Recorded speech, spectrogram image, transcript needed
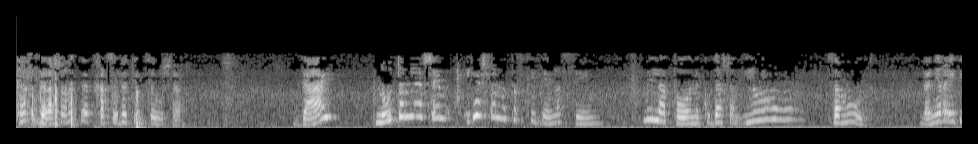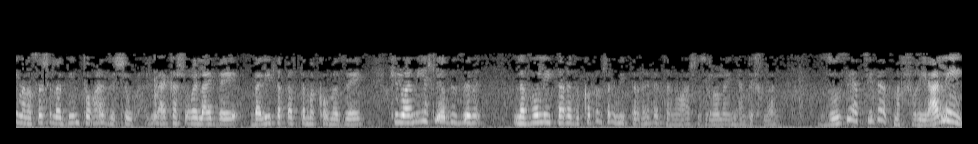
ככה בלשון הזה תחפשו ותמצאו שם. די, תנו אותם להשם. יש לנו תפקידים לשים. מילה פה, נקודה שם. לא צמוד. ואני ראיתי עם הנושא של הדין תורה הזה, שהוא היה קשור אליי, ובעלי תפס את המקום הזה. כאילו, אני, יש לי עוד איזה... לבוא להתערב, וכל פעם שאני מתערבת, אני רואה שזה לא לעניין בכלל. זוזי הצידה, את מפריעה לי.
